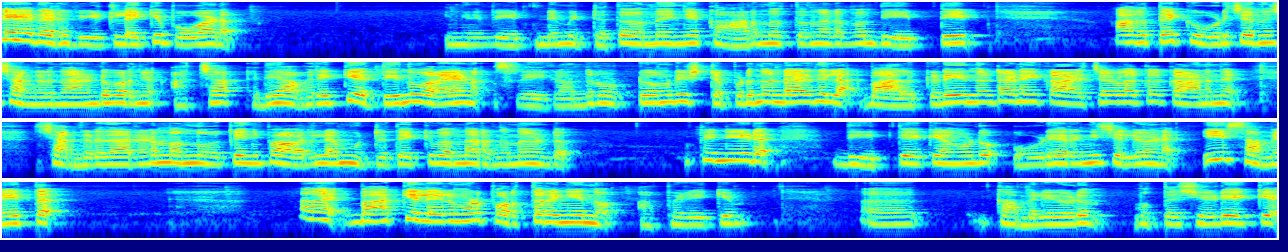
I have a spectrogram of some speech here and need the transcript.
വേദയുടെ വീട്ടിലേക്ക് പോവാണ്. ഇങ്ങനെ വീട്ടിന്റെ മുറ്റത്ത് വന്നു കഴിഞ്ഞാൽ കാർ നിർത്തുന്നിടപ്പം ദീപ്തി അകത്തേക്ക് ചെന്ന് ശങ്കരനാരായണൻ പറഞ്ഞു അച്ഛ ഇതേ അവരൊക്കെ എത്തിയെന്ന് പറയണം. ശ്രീകാന്തിന് ഒട്ടും അങ്ങോട്ട് ഇഷ്ടപ്പെടുന്നുണ്ടായിരുന്നില്ല. ബാൽക്കണി എന്നിട്ടാണ് ഈ കാഴ്ചകളൊക്കെ കാണുന്നത് ശങ്കരനാരായണൻ വന്ന് നോക്കി കഴിഞ്ഞപ്പോൾ അവരെല്ലാം മുറ്റത്തേക്ക് വന്ന് ഇറങ്ങുന്നുണ്ട്. പിന്നീട് ദീപ്തിയൊക്കെ അങ്ങോട്ട് ഓടി ഇറങ്ങി ചെല്ലുവാണ്. ഈ സമയത്ത് ബാക്കി എല്ലാവരും കൂടെ പുറത്തിറങ്ങിയെന്നു. അപ്പോഴേക്കും കമലയോടും മുത്തശ്ശിയോടും ഒക്കെ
